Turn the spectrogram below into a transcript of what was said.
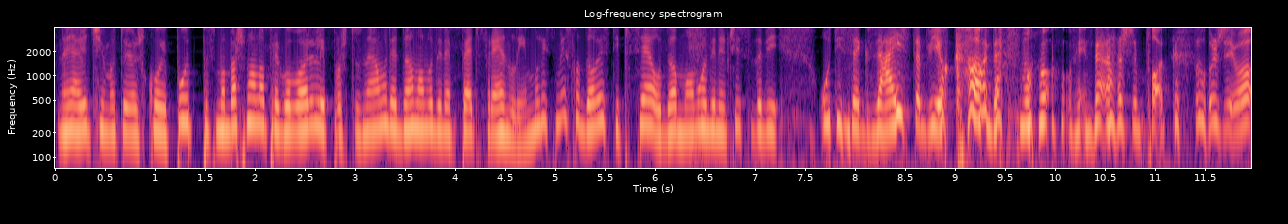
Najavit ćemo to još koji put, pa smo baš malo pregovorili, pošto znamo da je dom omladine pet friendly. Imali smisla dovesti pse u dom omladine čisto da bi utisak zaista bio kao da smo na našem podcastu uživo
